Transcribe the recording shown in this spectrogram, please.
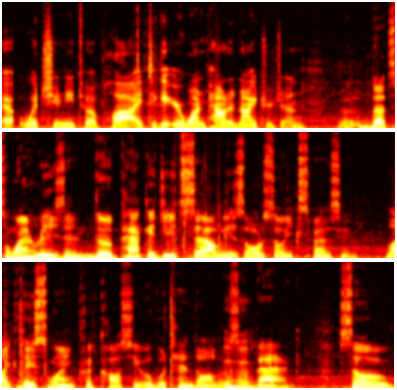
at which you need to apply to get your one pound of nitrogen. That's one reason. The package itself is also expensive. Like this one could cost you over ten dollars a mm-hmm. bag. So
